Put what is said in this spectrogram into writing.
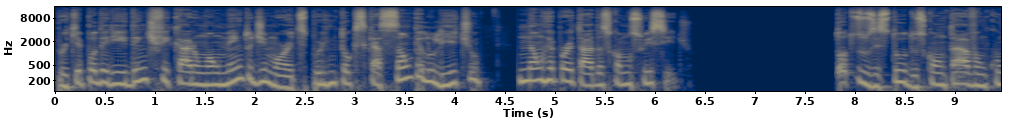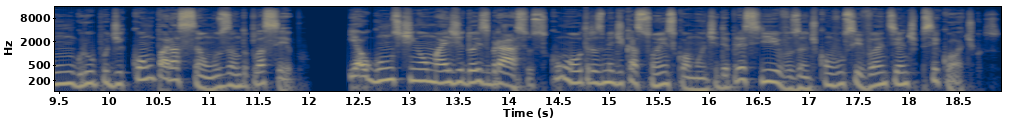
porque poderia identificar um aumento de mortes por intoxicação pelo lítio não reportadas como suicídio. Todos os estudos contavam com um grupo de comparação usando placebo, e alguns tinham mais de dois braços, com outras medicações como antidepressivos, anticonvulsivantes e antipsicóticos.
